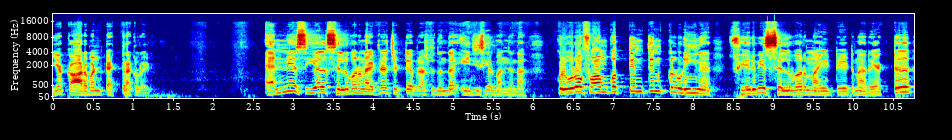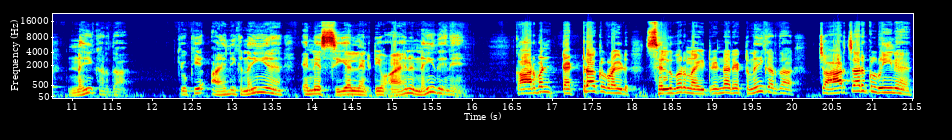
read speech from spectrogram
ਜਾਂ carbon tetrachloride NaCl silver nitrate ਚਿੱਟੇ ਪ੍ਰੈਸਟ ਦਿੰਦਾ AgCl ਬਣ ਜਾਂਦਾ। ਕਲੋਰੋਫਾਰਮ ਕੋ ਤਿੰਨ ਤਿੰਨ ਕਲੋਰੀਨ ਹੈ, ਫਿਰ ਵੀ ਸਿਲਵਰ ਨਾਈਟ੍ਰੇਟ ਨਾਲ ਰਿਐਕਟ ਨਹੀਂ ਕਰਦਾ, ਕਿਉਂਕਿ ਆਇਨਿਕ ਨਹੀਂ ਹੈ ਇਹਨੇ Cl 네ਗੇਟਿਵ ਆਇਨ ਨਹੀਂ ਦੇਣੇ। ਕਾਰਬਨ ਟੈਟਰਾਕਲੋਰਾਈਡ ਸਿਲਵਰ ਨਾਈਟ੍ਰੇਟ ਨਾਲ ਰਿਐਕਟ ਨਹੀਂ ਕਰਦਾ, ਚਾਰ ਚਾਰ ਕਲੋਰੀਨ ਹੈ,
